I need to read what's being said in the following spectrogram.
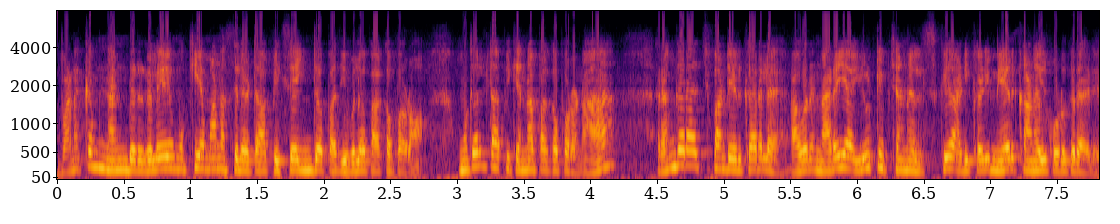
வணக்கம் நண்பர்களே முக்கியமான சில டாபிக்ஸை இந்த பதிவில் பார்க்க போகிறோம் முதல் டாபிக் என்ன பார்க்க போகிறோன்னா ரங்கராஜ் பாண்டே இருக்கார்ல அவர் நிறையா யூடியூப் சேனல்ஸ்க்கு அடிக்கடி நேர்காணல் கொடுக்குறாரு.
